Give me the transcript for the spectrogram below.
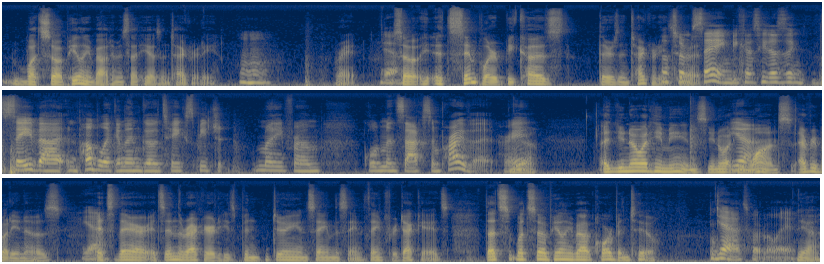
what's so appealing about him is that he has integrity. Right. Yeah. So it's simpler because there's integrity That's what I'm it. saying because he doesn't say that in public and then go take speech money from Goldman Sachs in private, right? Yeah. Uh, you know what he means. You know what Yeah. he wants. Everybody knows. Yeah. It's there. It's in the record. He's been doing and saying the same thing for decades. That's what's so appealing about Corbyn too. Yeah, totally. Yeah.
